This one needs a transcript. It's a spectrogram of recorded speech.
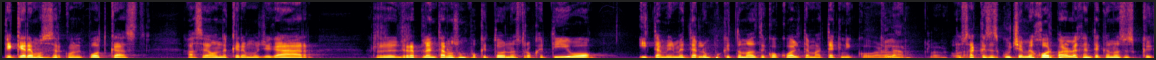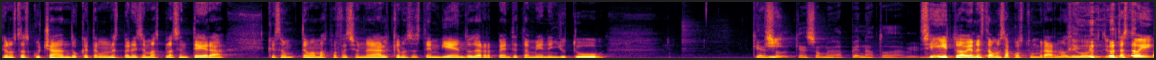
qué queremos hacer con el podcast, hacia dónde queremos llegar, re- replantarnos un poquito nuestro objetivo y también meterle un poquito más de coco al tema técnico, ¿verdad? Claro, claro. O sea, que se escuche mejor para la gente que nos, es- que, que nos está escuchando, que tenga una experiencia más placentera, que sea un tema más profesional, que nos estén viendo de repente también en YouTube. Que eso, y- que eso me da pena todavía. Sí, todavía no estamos acostumbrarnos. Digo, ahorita estoy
